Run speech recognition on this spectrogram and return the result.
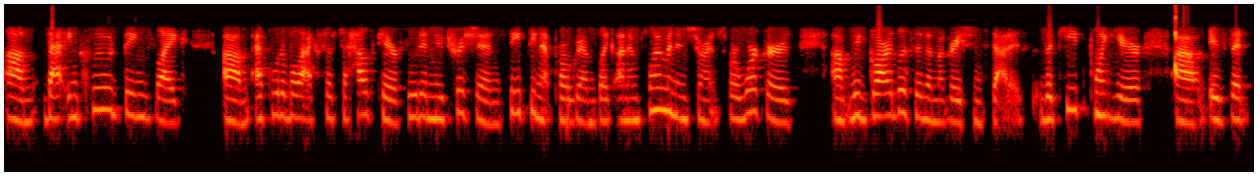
um, that include things like um, equitable access to healthcare, food and nutrition, safety net programs like unemployment insurance for workers, um, regardless of immigration status. The key point here uh, is that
